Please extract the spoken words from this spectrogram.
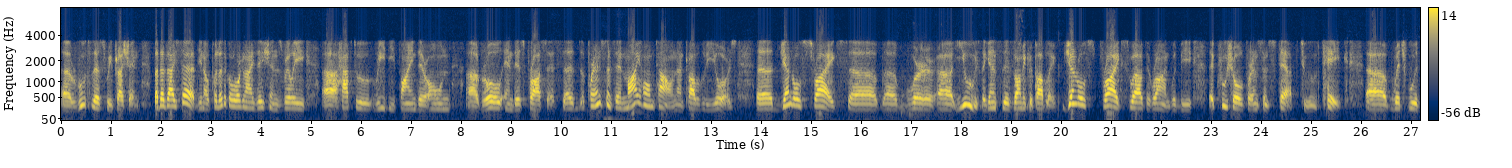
uh, ruthless repression. But as I said, you know, political organizations really uh, have to redefine their own uh, role in this process. Uh, for instance, in my hometown and probably yours, uh, general strikes uh, uh, were uh, used against the Islamic Republic. General strikes throughout Iran would be a crucial, for instance, step to take, which would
